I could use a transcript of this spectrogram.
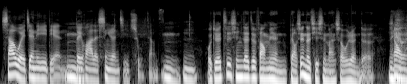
稍微建立一点嗯对话的信任基础，这样子。嗯，嗯，我觉得志兴在这方面表现的其实蛮熟人的。像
